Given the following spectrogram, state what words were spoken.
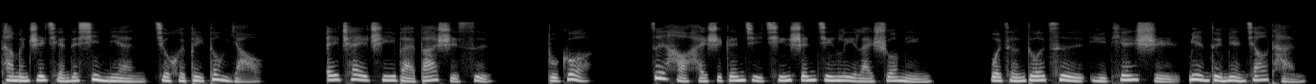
他们之前的信念就会被动摇。H H 一百八十四。不过，最好还是根据亲身经历来说明。我曾多次与天使面对面交谈，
